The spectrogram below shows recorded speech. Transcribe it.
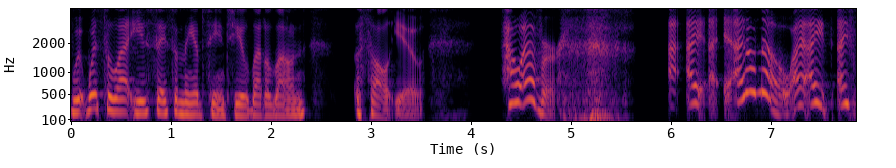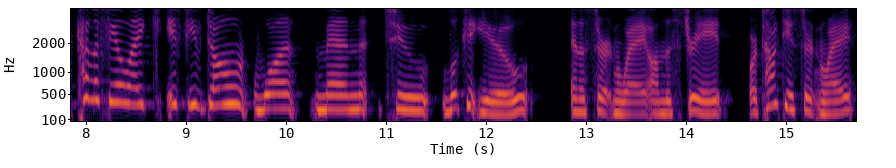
w- whistle at you, say something obscene to you, let alone assault you. However, I, I, I don't know. I, I, I kind of feel like if you don't want men to look at you in a certain way on the street or talk to you a certain way,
